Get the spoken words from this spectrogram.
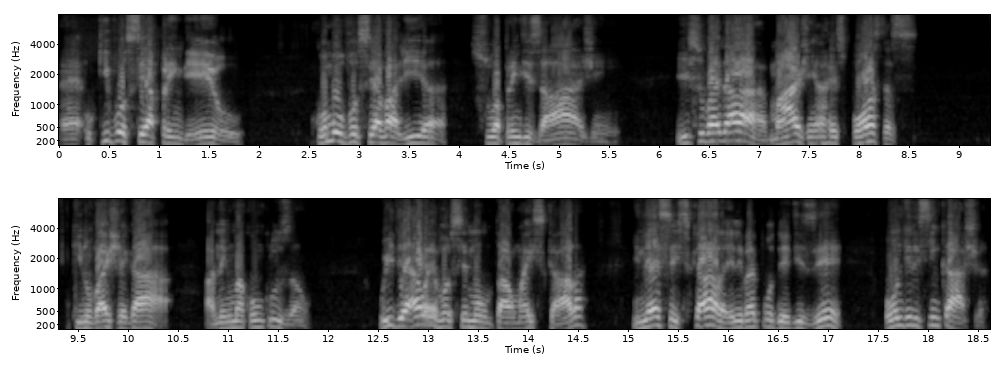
é, o que você aprendeu, como você avalia sua aprendizagem, isso vai dar margem a respostas que não vai chegar a nenhuma conclusão. O ideal é você montar uma escala e nessa escala ele vai poder dizer onde ele se encaixa.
